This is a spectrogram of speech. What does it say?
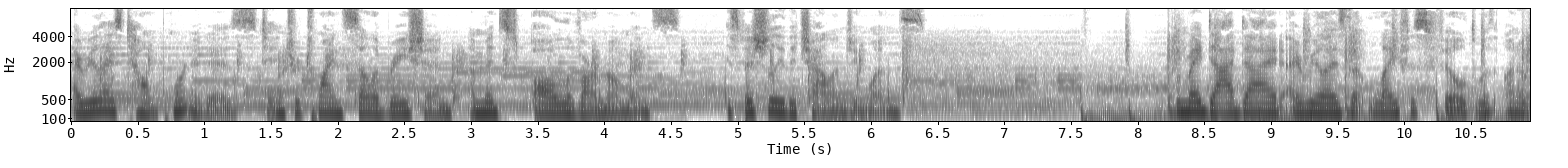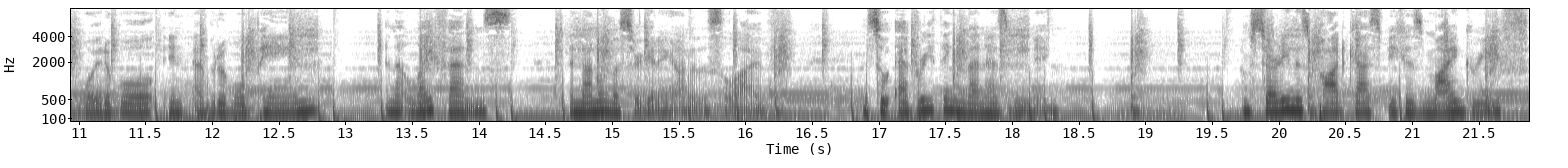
I realized how important it is to intertwine celebration amidst all of our moments, especially the challenging ones. When my dad died, I realized that life is filled with unavoidable, inevitable pain, and that life ends, and none of us are getting out of this alive. And so everything then has meaning. I'm starting this podcast because my grief,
